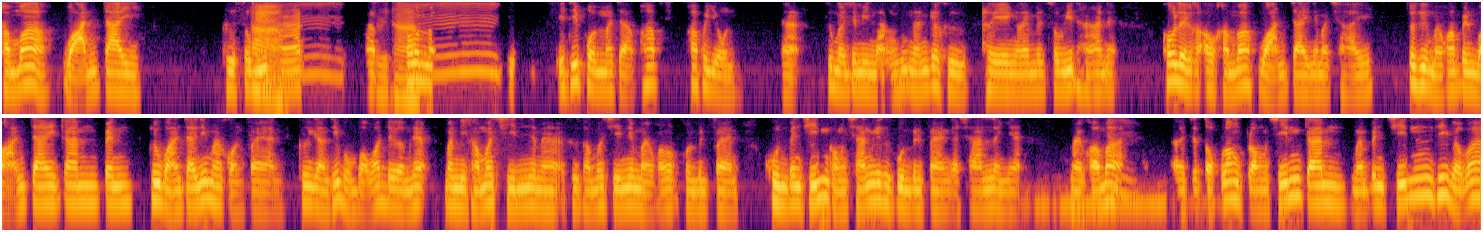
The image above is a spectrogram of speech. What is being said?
คำว่าหวานใจ คือ sweet อ่า heart เพราะมันอืมอิทธิพลมาจากภาพภาพยนตร์นะฮะคือมันจะมีหนังยุคนั้นก็คือเพลงอะไรเป็น sweetheart เนี่ยเขาเลยเอาคำว่าหวานใจเนี่ยมาใช้ ก็คือหมายความเป็นหวานใจกันเป็นคือหวานใจนี่มาก่อนแฟน คืออย่างที่ผมบอกว่าเดิมเนี่ยมันมีคำว่าชิ้นใช่ไหมฮะคือคำว่าชิ้นเนี่ยหมายความว่าคนเป็นแฟน คุณเป็นชิ้นของฉันก็คือคุณเป็นแฟนกับฉันอะไรเงี้ยหมายความว่าเอ่อจะตกล่องปล่องชิ้นกันเหมือนเป็นชิ้นที่แบบว่า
